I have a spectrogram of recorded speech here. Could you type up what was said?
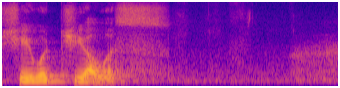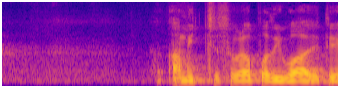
शेवटची आवस अमितचे सगळा परिवार आहे ते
